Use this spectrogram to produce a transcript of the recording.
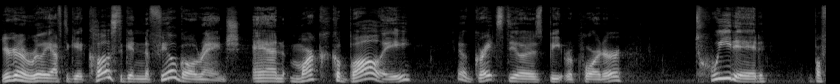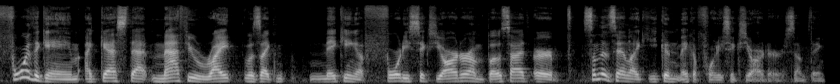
You're going to really have to get close to getting to field goal range. And Mark Kaboly, you know, great Steelers beat reporter, tweeted before the game, I guess that Matthew Wright was like making a 46 yarder on both sides, or something saying like he couldn't make a 46 yarder or something.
